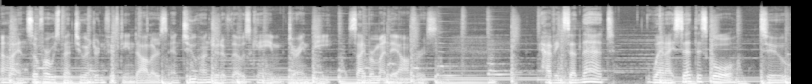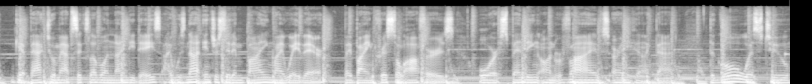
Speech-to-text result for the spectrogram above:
uh, and so far we spent $215, and 200 of those came during the Cyber Monday offers. Having said that, when I set this goal to get back to a map 6 level in 90 days, I was not interested in buying my way there by buying crystal offers or spending on revives or anything like that. The goal was to,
